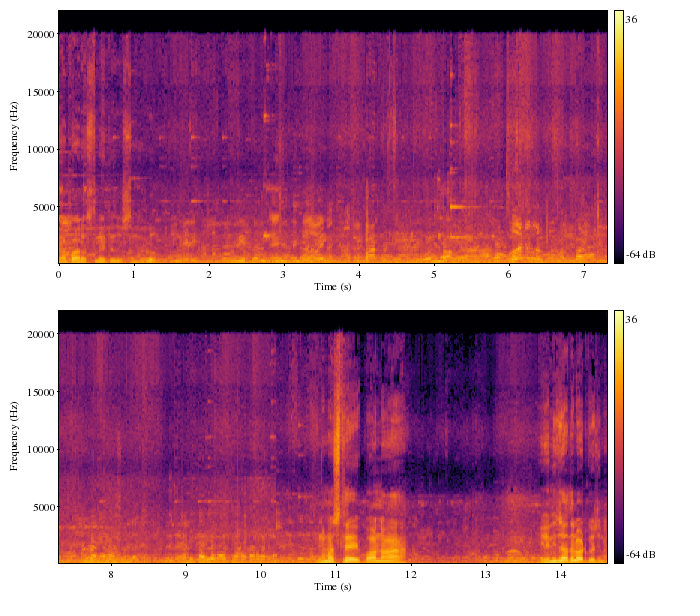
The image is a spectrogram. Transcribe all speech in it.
వ్యాపారస్తులు అయితే చూస్తున్నారు. నమస్తే బాగున్నా? ఎన్ని జాతులు పట్టుకొచ్చిన?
